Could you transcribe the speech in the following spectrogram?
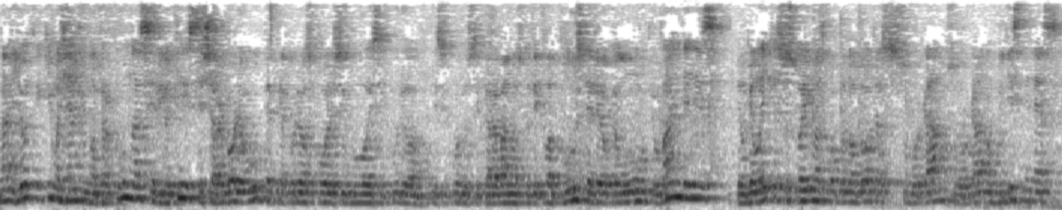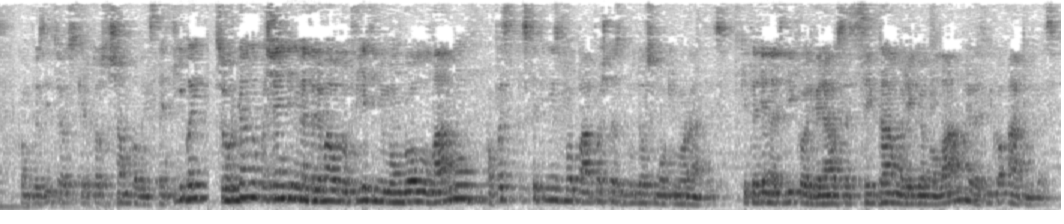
Na, jo atvykimą ženklino perkūnas ir liūtis iš Aragolio upės, prie kurios polisiui buvo įsikūrusi karavano stovykla, plūstelėjo kalnų upių vandenys. Ilgalaikis sustojimas buvo panaudotas suburganų, suburgano budistinės kompozicijos skirtos šambalai statybai. Su organo pašventinime dalyvavo daug vietinių mongolų lamų, o pats statinys buvo papuoštas būdos mokymo ratais. Kitą dieną atvyko ir vyriausias Seidamo regiono lama ir atliko aplygas.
